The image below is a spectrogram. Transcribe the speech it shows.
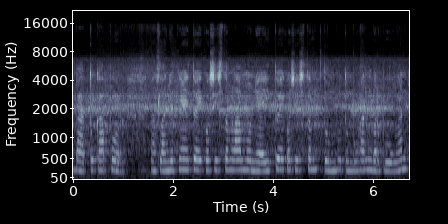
batu kapur. Yang selanjutnya itu ekosistem lamun, yaitu ekosistem tumbuh-tumbuhan berbungan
